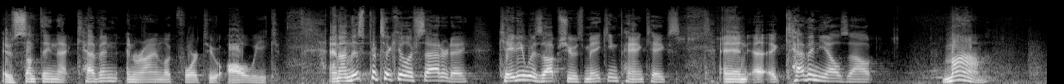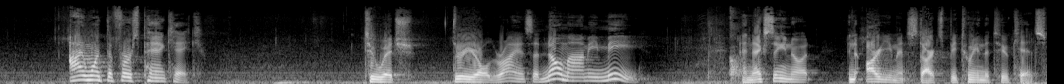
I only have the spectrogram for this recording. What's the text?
It was something that Kevin and Ryan looked forward to all week. And on this particular Saturday, Katie was up, she was making pancakes, and uh, uh Kevin yells out, Mom, I want the first pancake. To which three year old Ryan said, No, mommy, me. And next thing you know it, an argument starts between the two kids.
